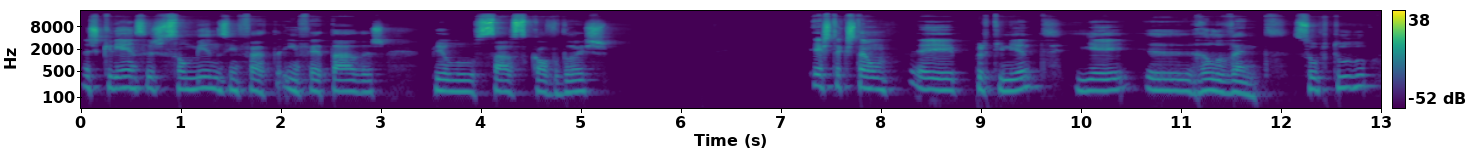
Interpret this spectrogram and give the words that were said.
As crianças são menos infectadas pelo SARS-CoV-2? Esta questão é pertinente e é eh, relevante, sobretudo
